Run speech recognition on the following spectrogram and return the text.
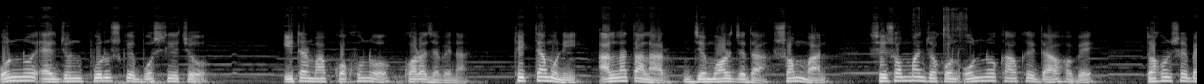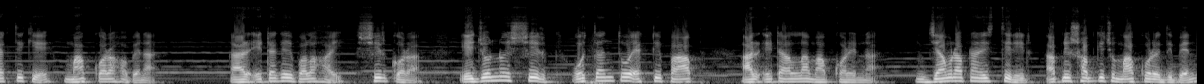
অন্য একজন পুরুষকে বসিয়েছ, এটার মাপ কখনো করা যাবে না। ঠিক তেমনি আল্লাহ তালার যে মর্যাদা, সম্মান, সে সম্মান যখন অন্য কাউকে দেওয়া হবে, তখন সে ব্যক্তিকে মাফ করা হবে না। আর এটাকেই বলা হয় শির করা। এজন্যই শির্ক অত্যন্ত একটি পাপ, আর এটা আল্লাহ মাফ করেন না। যেমন আপনার স্ত্রীর, আপনি সব কিছু মাফ করে দিবেন,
